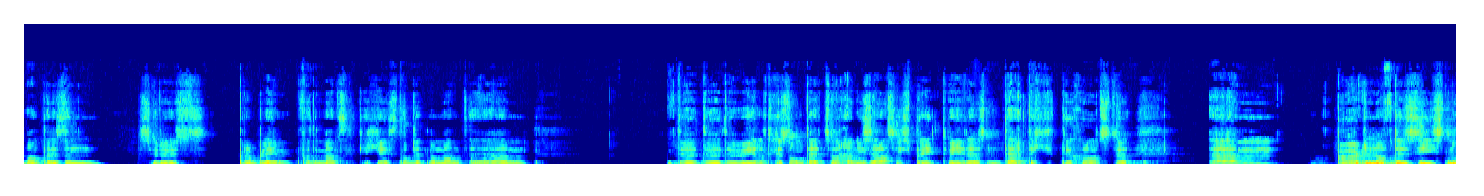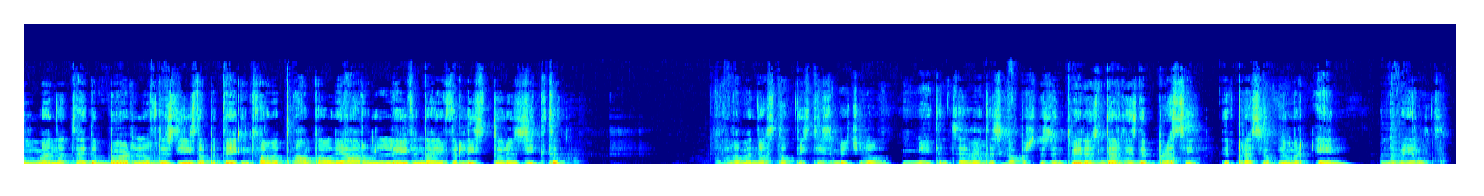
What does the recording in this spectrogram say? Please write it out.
Want er is een serieus probleem voor de menselijke geest op dit moment. Hè. Ehm, de, de, de Wereldgezondheidsorganisatie spreekt 2030 de grootste ehm, burden of disease, noemt men het. De burden of disease, dat betekent van het aantal jaren leven dat je verliest door een ziekte. Omdat men dat statistisch een beetje wil meten, het zijn wetenschappers. Dus in 2030 is depressie, depressie op nummer 1 in de wereld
